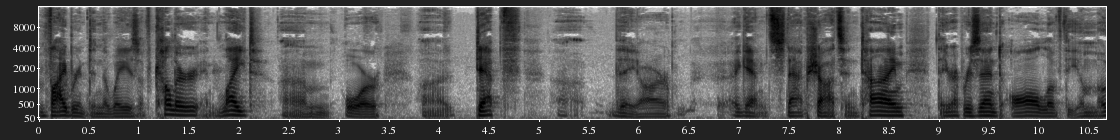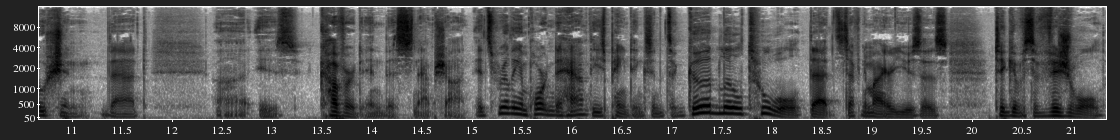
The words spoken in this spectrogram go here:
vibrant in the ways of color and light um, or uh, depth. Uh, they are again snapshots in time. They represent all of the emotion that uh, is covered in this snapshot. It's really important to have these paintings, and it's a good little tool that Stephenie Meyer uses to give us a visual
